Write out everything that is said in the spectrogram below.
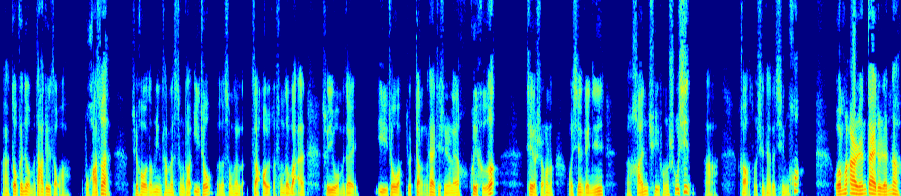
啊，都跟着我们大队走啊，不划算。最后都命他们送到益州，有的送的早，有的送的晚，所以我们在益州啊，就等待这些人来汇合。这个时候呢，我先给您函去一封书信啊，告诉现在的情况。我们二人带着人呢，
